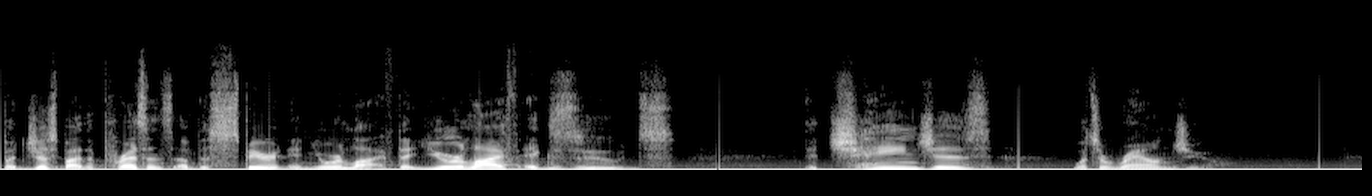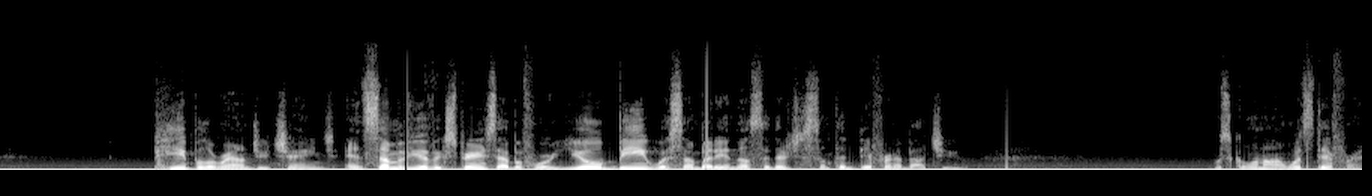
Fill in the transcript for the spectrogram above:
But just by the presence of the Spirit in your life, that your life exudes, it changes what's around you. People around you change. And some of you have experienced that before. You'll be with somebody and they'll say, There's just something different about you. What's going on? What's different?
